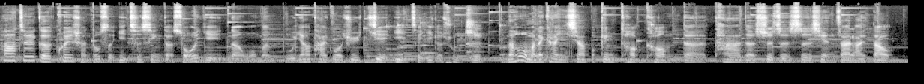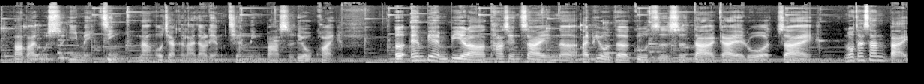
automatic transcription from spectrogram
它这个亏损都是一次性的，所以呢，我们不要太过去介意这一个数字。然后我们来看一下 Booking.com 的，它的市值是现在来到八百五十亿美金，然后价格来到两千零八十六块。而 M B N B 啦，它现在呢 I P O 的估值是大概落在落在三百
